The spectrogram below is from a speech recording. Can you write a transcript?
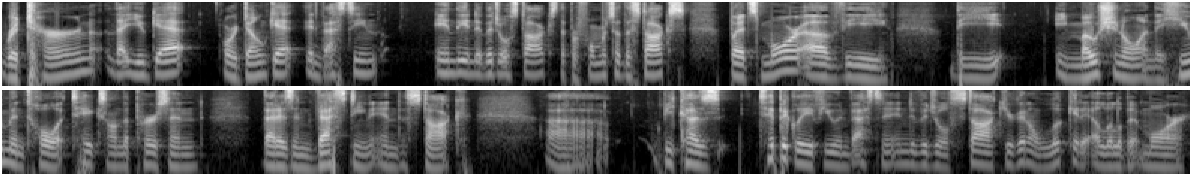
return that you get or don't get investing in the individual stocks, the performance of the stocks, but it's more of the the emotional and the human toll it takes on the person that is investing in the stock. Uh, because typically, if you invest in an individual stock, you're going to look at it a little bit more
